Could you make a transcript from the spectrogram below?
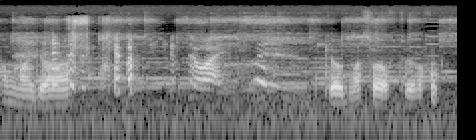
Oh my god. just killed you. I killed myself too.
